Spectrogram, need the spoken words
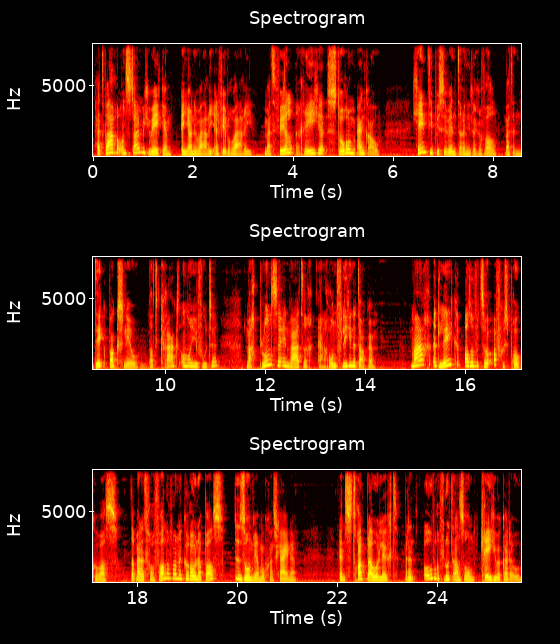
Het waren onstuimige weken in januari en februari, met veel regen, storm en kou. Geen typische winter in ieder geval, met een dik pak sneeuw dat kraakt onder je voeten, maar plonsen in water en rondvliegende takken. Maar het leek alsof het zo afgesproken was dat met het vervallen van de coronapas de zon weer mocht gaan schijnen. Een strak blauwe lucht met een overvloed aan zon kregen we cadeau.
